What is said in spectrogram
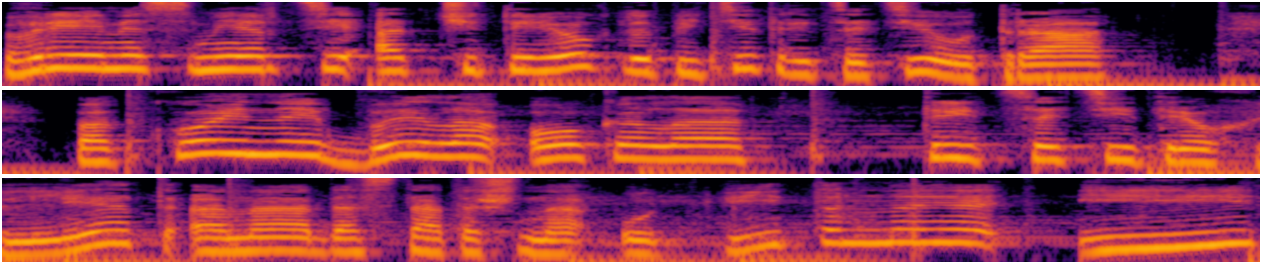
Время смерти от 4 до 5.30 утра. Покойной было около 33 лет, она достаточно упитанная и...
